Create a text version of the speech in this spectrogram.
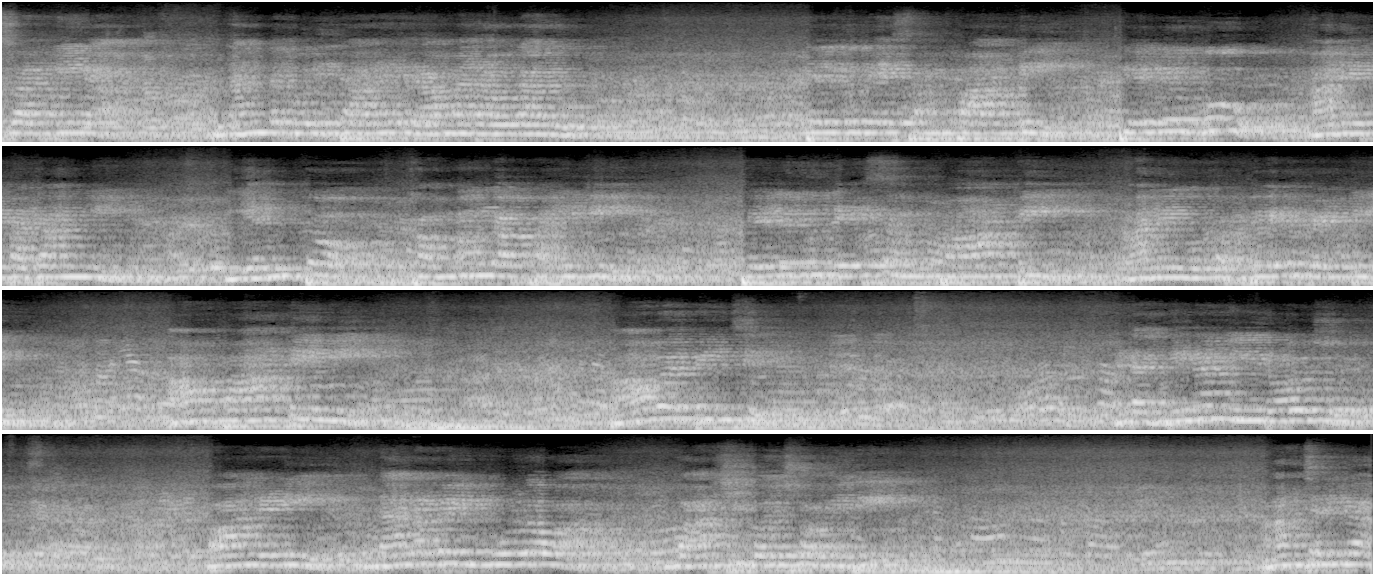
స్వర్గీయ నందమూరి తారక రామారావు గారు తెలుగుదేశం పార్టీ తెలుగు అనే పదాన్ని ఎంతో ఖమ్మంగా పలికి తెలుగుదేశం పార్టీ అనే ఒక పేరు పెట్టి ఆ పార్టీని ఆవర్పించి దినం ఈరోజు ఆల్రెడీ నలభై మూడవ వార్షికోత్సవం ఇది. ఆశ్చర్యంగా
